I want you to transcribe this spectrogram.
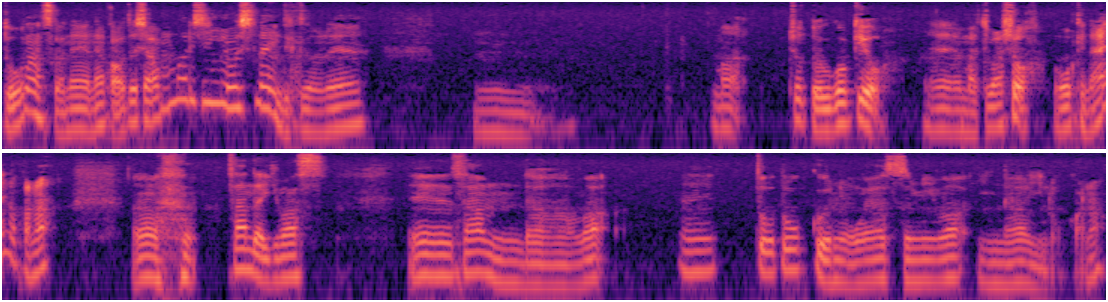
どうなんですかね？なんか私あんまり信用しないんですけどね。うん。まあ、ちょっと動きを、えー、待ちましょう。動きないのかな？うん。サンダー行きます。えー、サンダーは、えー、っと、特にお休みはいないのかな？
